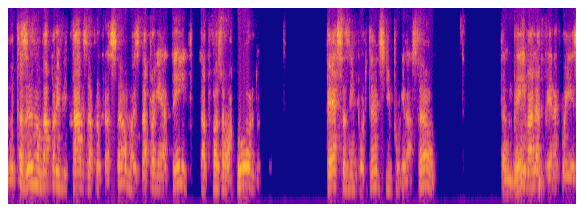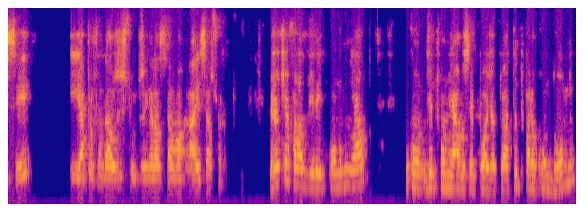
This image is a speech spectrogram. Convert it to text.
muitas vezes não dá para evitar a desapropriação, mas dá para ganhar tempo, dá para fazer um acordo, peças importantes de impugnação. Também vale a pena conhecer e aprofundar os estudos em relação a, esse assunto. Eu já tinha falado do direito condominial. O direito condominial você pode atuar tanto para o condômino,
